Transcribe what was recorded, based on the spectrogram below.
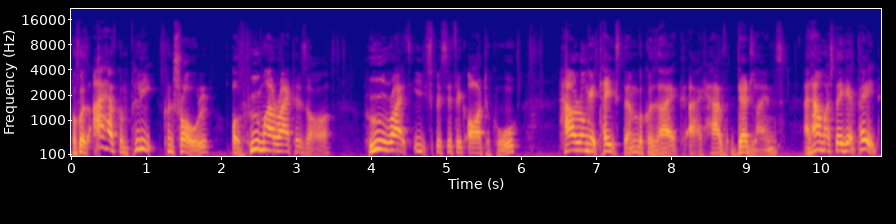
because I have complete control of who my writers are, who writes each specific article, how long it takes them because I, I have deadlines, and how much they get paid.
